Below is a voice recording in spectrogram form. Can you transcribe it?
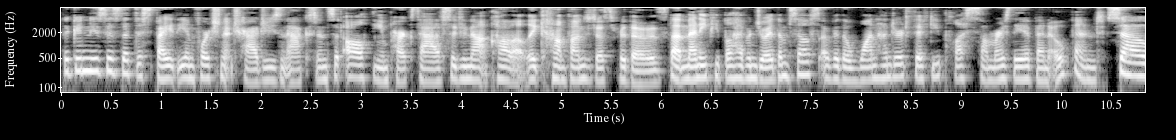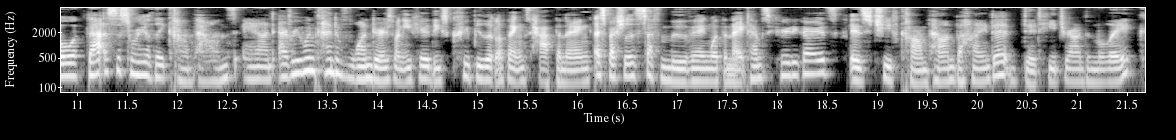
The good news is that despite the unfortunate tragedies and accidents that all theme parks have, so do not call out Lake Compounce just for those, but many people have enjoyed themselves over the 150 plus summers they have been opened. So that's the story of Lake Compounce, and everyone kind of wonders when you hear these creepy little things happening, especially the stuff moving with the nighttime security guards. Is Chief Compounce behind it? Did he drown in the lake?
